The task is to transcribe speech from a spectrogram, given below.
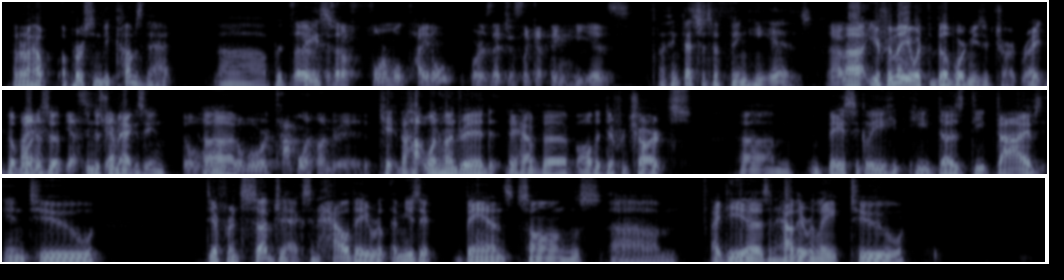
I don't know how a person becomes that. Uh, but Is that, a, is that a formal title or is that just like a thing he is? I think that's just a thing he is. Okay. Uh, you're familiar with the Billboard music chart, right? Billboard I is a yes, industry yep. magazine. Billboard, uh, Billboard Top 100. The Hot 100. They have the all the different charts. Um, basically, he he does deep dives into different subjects and how they re- uh, music bands, songs, um, ideas, and how they relate to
